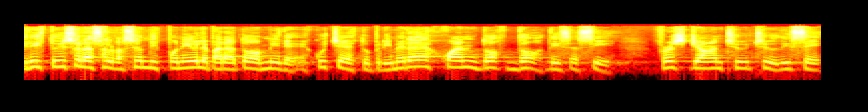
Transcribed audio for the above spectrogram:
Cristo hizo la salvación disponible para todos. Mire, escuche esto. Primera de Juan 2.2 dice así. 1 John 2.2 dice,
